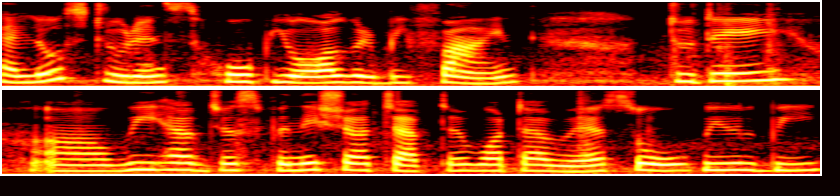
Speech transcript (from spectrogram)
Hello students, hope you all will be fine. Today uh, we have just finished our chapter what I wear so we will be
